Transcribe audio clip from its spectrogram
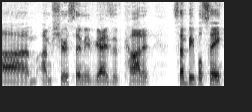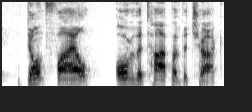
Um, I'm sure some of you guys have caught it. Some people say, don't file over the top of the chuck.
